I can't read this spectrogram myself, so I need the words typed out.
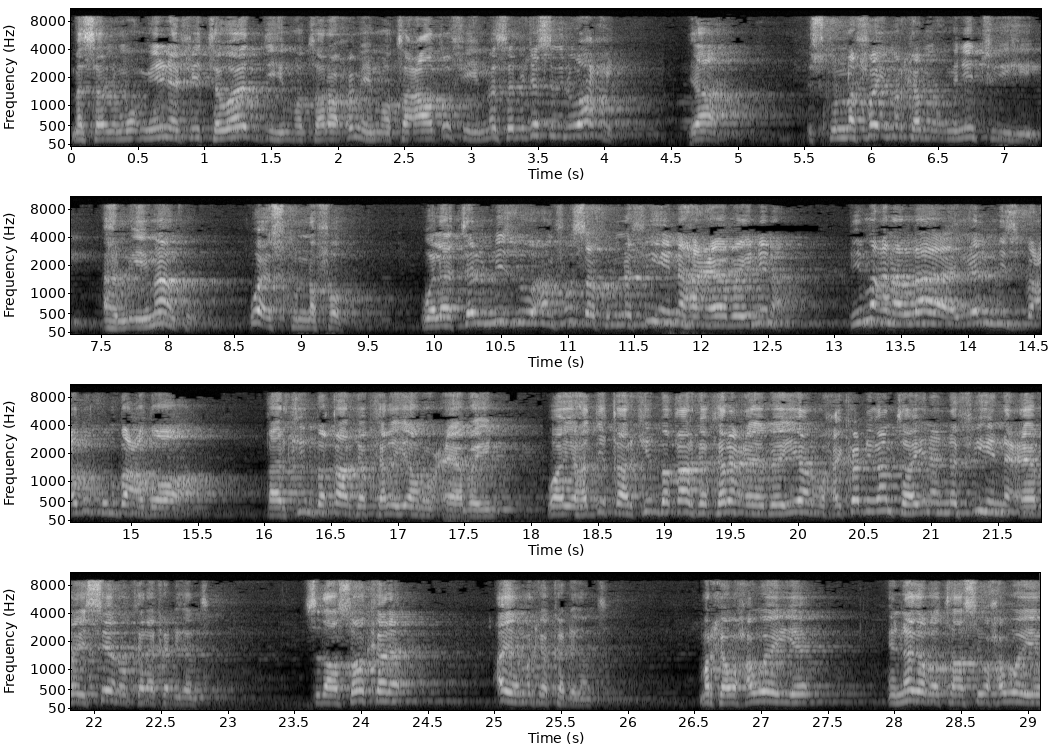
masalu lmu'miniina fii tawaadihim wa taraaxumihim wa tacaatufihim masalu jasadi lwaaxid. Ya isku nafay markaa mu'miniintu yihiin ahluliimaanku waa isku nafo. Walaa talmizuu anfusakum nafihiinna ha ceebaynina. Bimacnaa laa yalmis bacdukum bacdaa qaarkiinba qaarka kale yaanu ceebayn waayo haddii qaarkiinba qaarka kale ceebeeyaan waxay ka dhigan tahay inaad nafihiinna ceebayseen oo kale ka dhigan tahay. Sidaasoo kale ayaa marka ka dhigan tahay. Marka waxa weeye innagaba taasi waxa weeye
